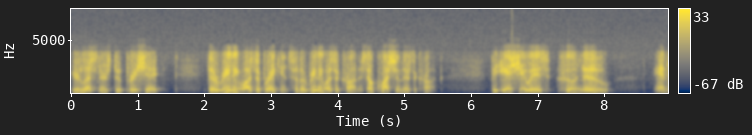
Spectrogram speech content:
your listeners to appreciate, there really was a break in. So there really was a crime. There's no question there's a crime. The issue is who knew and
